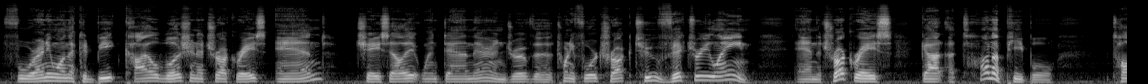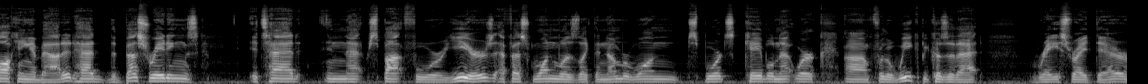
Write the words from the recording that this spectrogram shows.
for anyone that could beat Kyle Busch in a truck race. And Chase Elliott went down there and drove the 24 truck to victory lane. And the truck race got a ton of people talking about it, had the best ratings it's had in that spot for years. FS1 was like the number one sports cable network um, for the week because of that race right there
